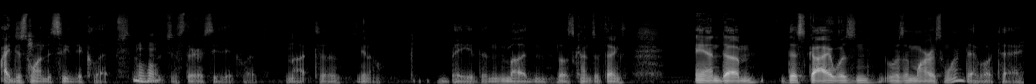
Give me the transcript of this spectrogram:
I just wanted to see the eclipse. I was just there to see the eclipse, not to, you know, bathe in mud and those kinds of things. And um, this guy was, was a Mars One devotee.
